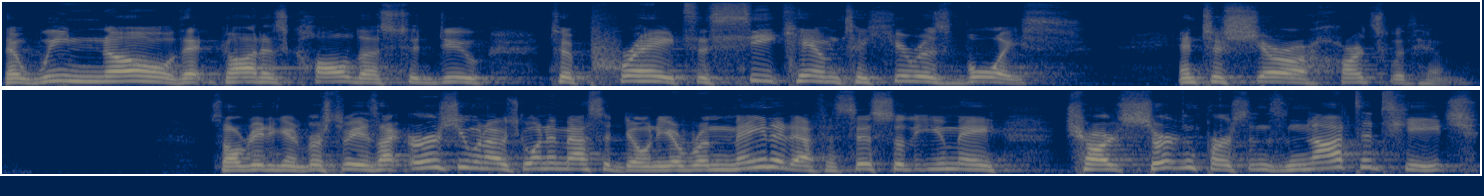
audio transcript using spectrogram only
That we know that God has called us to do, to pray, to seek Him, to hear His voice, and to share our hearts with Him. So I'll read again. Verse 3 As I urged you when I was going to Macedonia, remain at Ephesus so that you may charge certain persons not to teach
